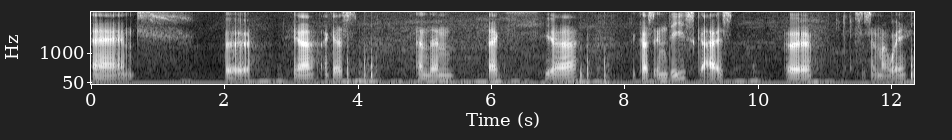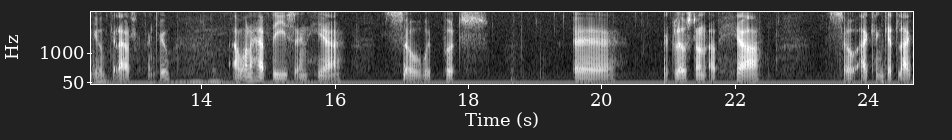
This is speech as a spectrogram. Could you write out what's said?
and uh, here, I guess, and then back here, because in these guys, uh, this is in my way, you get out, thank you. I want to have these in here, so we put uh, a glowstone up here, so I can get like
